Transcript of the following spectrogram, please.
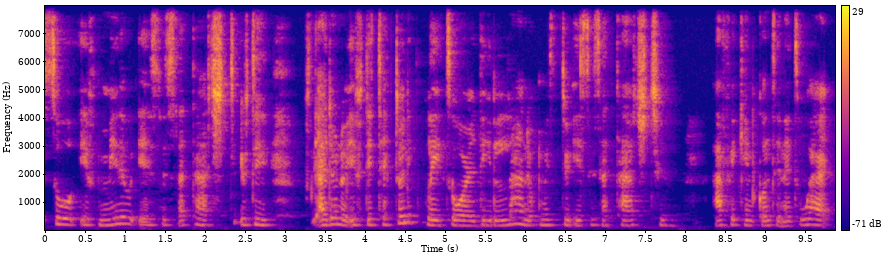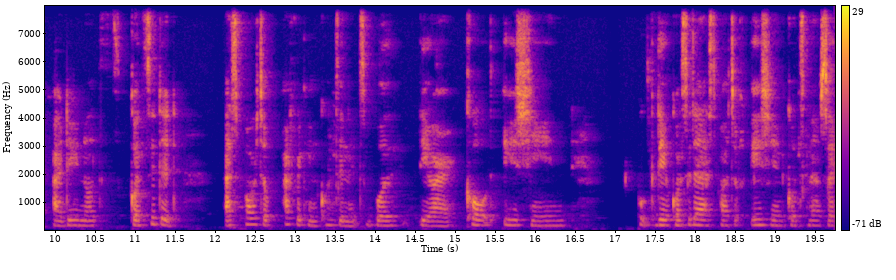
So if middle east is attached if the i don't know if the tectonic plates or the land of middle east is attached to african continent why are they not considered as part of african continent but they are called asian they are considered as part of asian continent so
